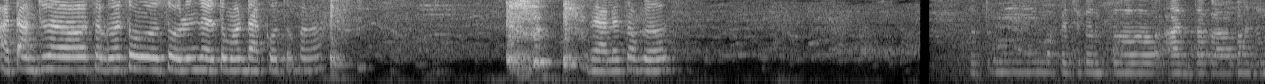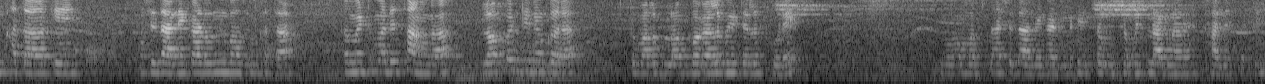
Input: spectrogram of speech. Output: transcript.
आता आमचं सगळं सोड सोडून झालं तुम्हाला दाखवतो बघा. झालं सगळं. तर तुम्ही मकाची चिकनचं आणता का? भाजून खाता की असे दाणे काढून भाजून खाता? कमेंटमध्ये सांगा. ब्लॉग कंटिन्यू करा. तुम्हाला ब्लॉग बघायला भेटेलच पुढे. मस्त असे दाणे काढले ते चमचमीत लागणार आहेत खाण्यासाठी.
